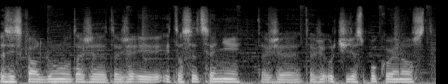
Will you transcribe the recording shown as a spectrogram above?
získal Dunu, takže, takže i, i to se cení, takže, takže určitě spokojenost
